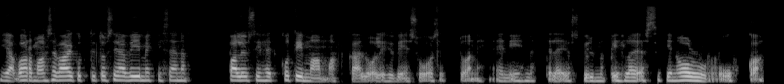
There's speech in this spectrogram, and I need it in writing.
Ja varmaan se vaikutti tosiaan viime kesänä paljon siihen, että kotimaan matkailu oli hyvin suosittua, niin en ihmettele, jos kylmäpihlajassakin ollut ruuhkaa.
